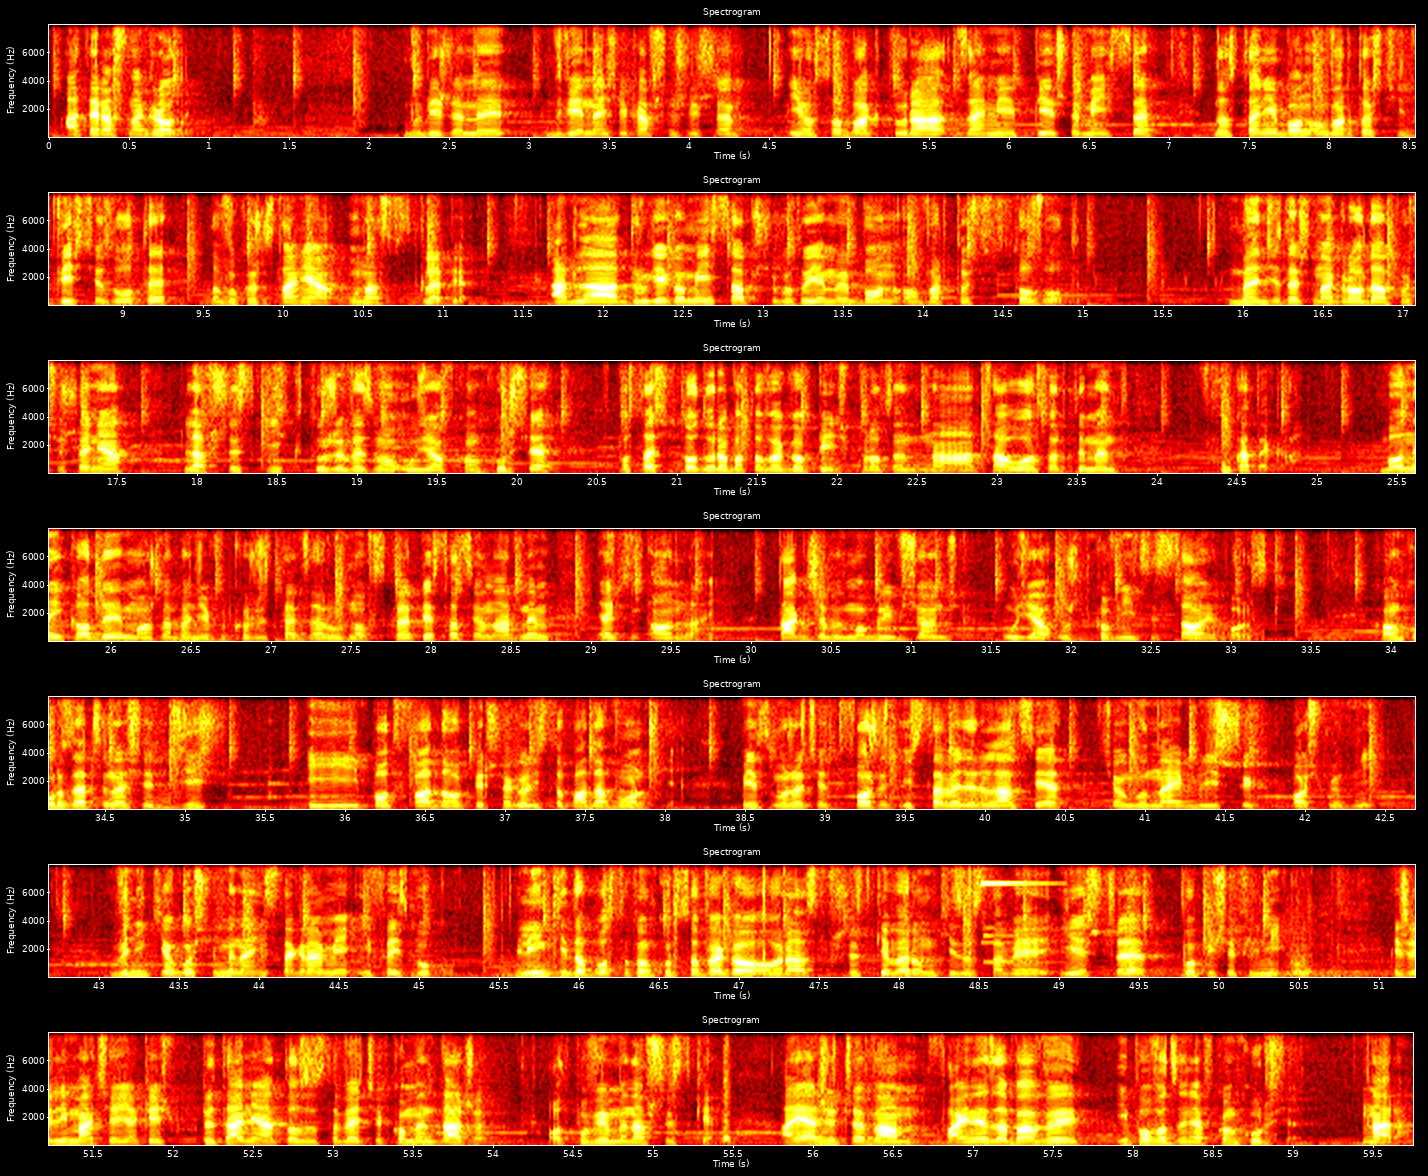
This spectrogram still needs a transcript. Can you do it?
A teraz nagrody. Wybierzemy dwie najciekawsze szysze i osoba, która zajmie pierwsze miejsce, dostanie bon o wartości 200 zł do wykorzystania u nas w sklepie. A dla drugiego miejsca przygotujemy bon o wartości 100 zł. Będzie też nagroda pocieszenia dla wszystkich, którzy wezmą udział w konkursie w postaci kodu rabatowego 5% na cały asortyment w Hukateka. Bony i kody można będzie wykorzystać zarówno w sklepie stacjonarnym, jak i online, tak żeby mogli wziąć udział użytkownicy z całej Polski. Konkurs zaczyna się dziś i potrwa do 1 listopada włącznie, więc możecie tworzyć i wstawiać relacje w ciągu najbliższych 8 dni. Wyniki ogłosimy na Instagramie i Facebooku. Linki do postu konkursowego oraz wszystkie warunki zostawię jeszcze w opisie filmiku. Jeżeli macie jakieś pytania, to zostawiajcie komentarze. Odpowiemy na wszystkie. A ja życzę Wam fajnej zabawy i powodzenia w konkursie. Nara!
